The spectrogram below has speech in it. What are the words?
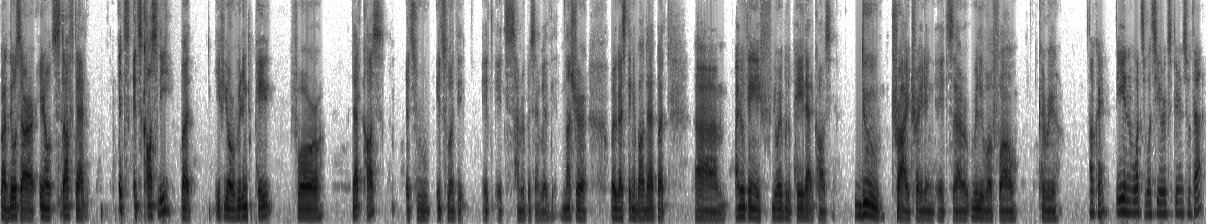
but those are you know stuff that it's it's costly, but if you are willing to pay for that cost, it's it's worth it. It it's hundred percent worth it. I'm not sure what you guys think about that, but um, I don't think if you're able to pay that cost, do try trading. It's a really worthwhile career. Okay, Ian, what's what's your experience with that?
